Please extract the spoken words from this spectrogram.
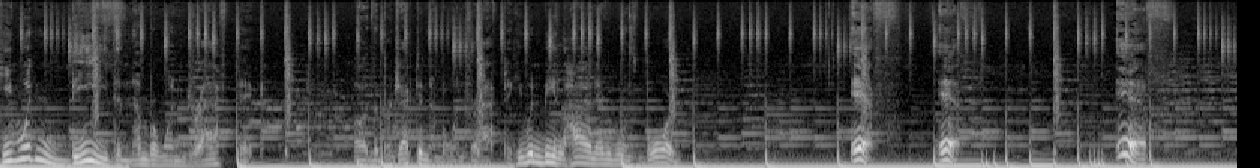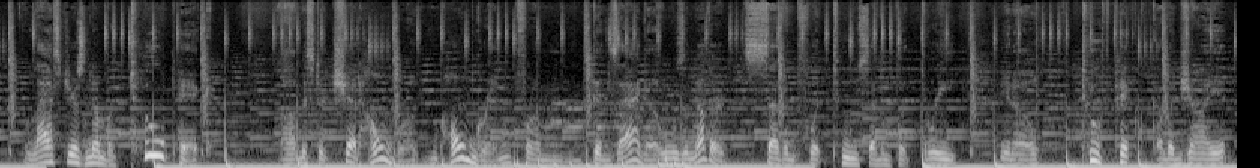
he wouldn't be the number one draft pick or the projected number one draft pick. He wouldn't be high on everyone's board if, if, if last year's number two pick, uh, Mr. Chet Holmgren, Holmgren from Gonzaga, who was another seven foot two, seven foot three, you know, toothpick of a giant,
